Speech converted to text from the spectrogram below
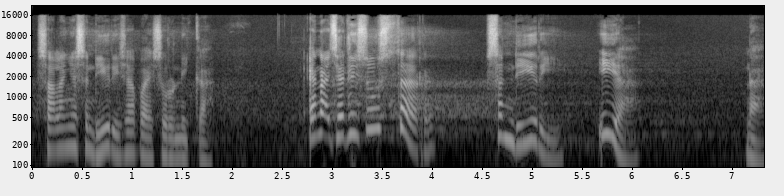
salahnya sendiri siapa yang suruh nikah. Enak jadi suster sendiri. Iya. Nah,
